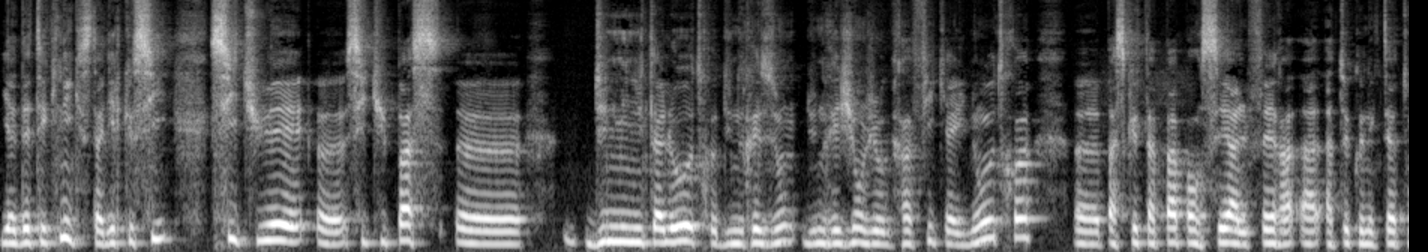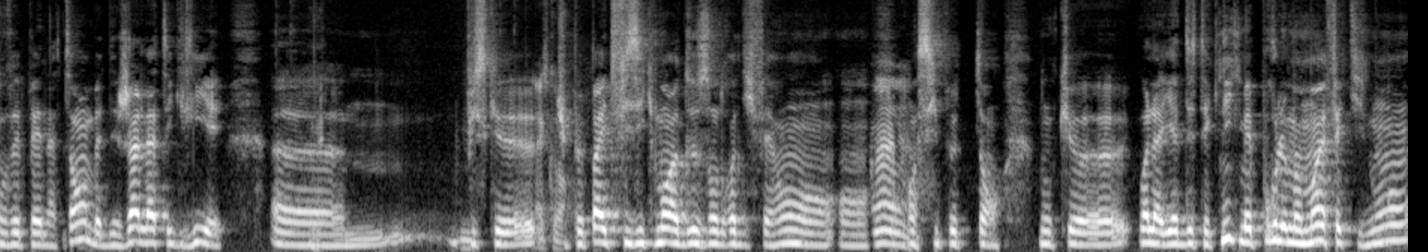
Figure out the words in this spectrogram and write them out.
Il y a des techniques, c'est-à-dire que si si tu es euh, si tu passes euh, d'une minute à l'autre, d'une région, d'une région géographique à une autre, euh, parce que t'as pas pensé à le faire, à, à, te connecter à ton VPN à temps, ben déjà là t'es grillé, euh, puisque tu peux pas être physiquement à deux endroits différents en, en, en si peu de temps. Donc euh, voilà, il y a des techniques, mais pour le moment effectivement,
